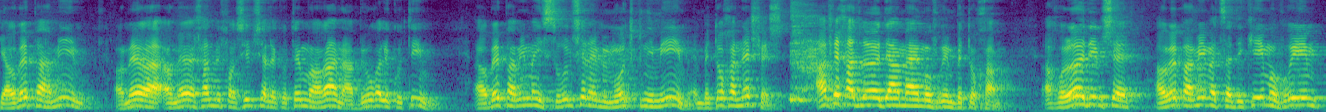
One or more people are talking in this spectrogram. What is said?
כי הרבה פעמים, אומר, אומר אחד מפרשים של לקוטי מוהר"ן, הביאור הלקוטים, הרבה פעמים האיסורים שלהם הם מאוד פנימיים, הם בתוך הנפש. אף אחד לא יודע מה הם עוברים בתוכם. אנחנו לא יודעים שהרבה פעמים הצדיקים עוברים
